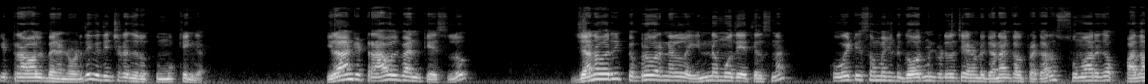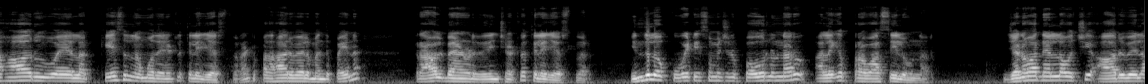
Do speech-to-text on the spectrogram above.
ఈ ట్రావెల్ బ్యాన్ అనేటువంటిది విధించడం జరుగుతుంది ముఖ్యంగా. ఇలాంటి ట్రావెల్ బ్యాన్ కేసులు జనవరి ఫిబ్రవరి నెలలో ఎన్ని నమోదయ్యే తెలిసిన కువైట్కి సంబంధించిన గవర్నమెంట్ విడుదల చేసిన గణాంకాల ప్రకారం సుమారుగా పదహారు వేల కేసులు నమోదైనట్లు తెలియజేస్తున్నారు. అంటే పదహారు వేల మంది పైన ట్రావెల్ బ్యాన్ అనేది విధించినట్లు తెలియజేస్తున్నారు. ఇందులో కువైట్కి సంబంధించిన పౌరులు ఉన్నారు అలాగే ప్రవాసీలు ఉన్నారు. జనవరి నెలలో వచ్చి ఆరు వేల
